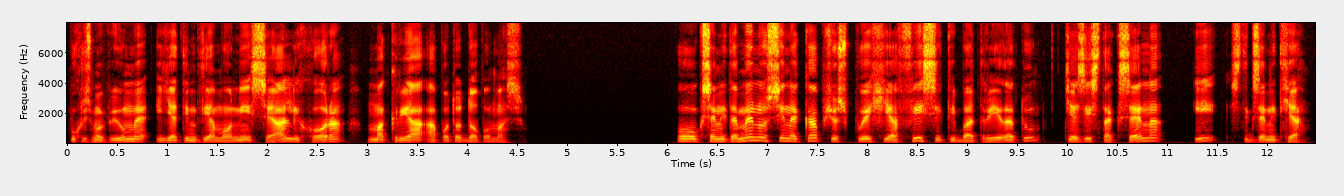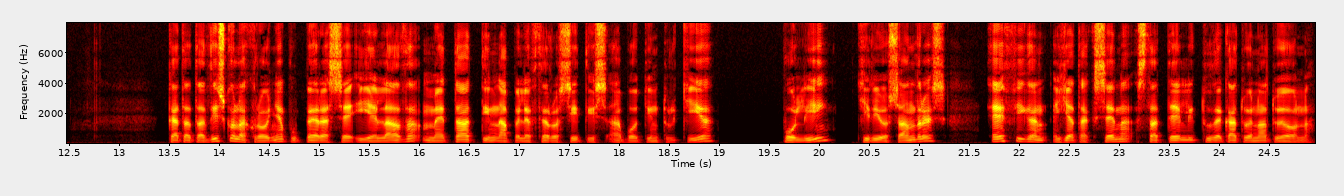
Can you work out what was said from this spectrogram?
που χρησιμοποιούμε για την διαμονή σε άλλη χώρα μακριά από τον τόπο μας. Ο ξενιτεμένος είναι κάποιος που έχει αφήσει την πατρίδα του και ζει στα ξένα ή στην ξενιτιά. Κατά τα δύσκολα χρόνια που πέρασε η Ελλάδα μετά την απελευθέρωσή της από την Τουρκία, πολλοί, κυρίως άνδρες, έφυγαν για τα ξένα στα τέλη του 19ου αιώνα.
